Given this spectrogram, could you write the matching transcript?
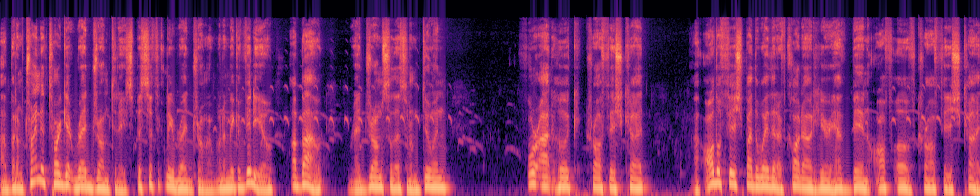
Uh, but I'm trying to target red drum today, specifically red drum. I want to make a video about red drum, so that's what I'm doing. 4-aught hook, crawfish cut. Uh, all the fish, by the way, that I've caught out here have been off of crawfish cut.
